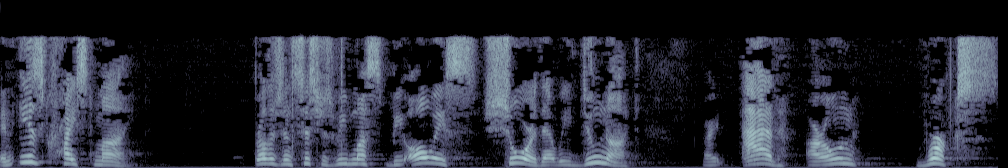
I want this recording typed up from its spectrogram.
and is Christ mine? Brothers and sisters, we must be always sure that we do not right, add our own works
